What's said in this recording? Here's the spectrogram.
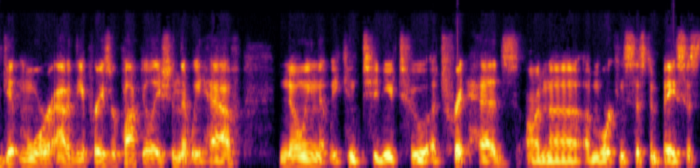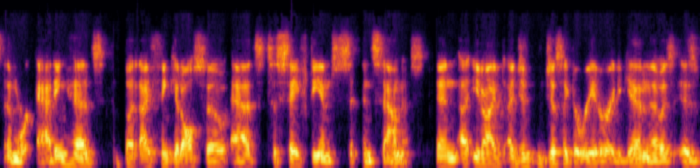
get more out of the appraiser population that we have knowing that we continue to attrit heads on a, a, more consistent basis than we're adding heads. But I think it also adds to safety and, and soundness. And uh, you know, I, I just, just like to reiterate again, though, is, is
